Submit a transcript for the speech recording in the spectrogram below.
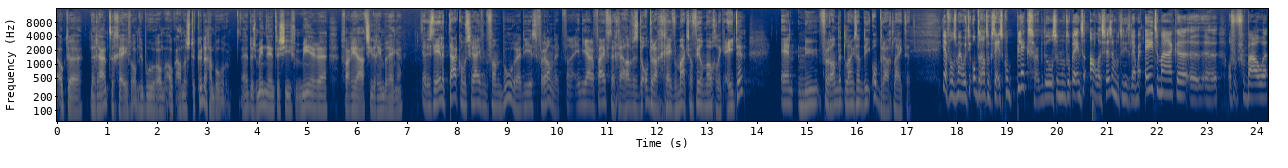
ook de, de ruimte geven om die boeren om ook anders te kunnen gaan boeren. Dus minder intensief, meer eh, variatie erin brengen. Ja, dus die hele taakomschrijving van boeren die is veranderd. In de jaren 50 hadden we ze de opdracht gegeven: maak zoveel mogelijk eten. En nu verandert langzaam die opdracht, lijkt het. Ja, volgens mij wordt die opdracht ook steeds complexer. Ik bedoel, ze moeten opeens alles. Hè. Ze moeten niet alleen maar eten maken eh, eh, of verbouwen.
